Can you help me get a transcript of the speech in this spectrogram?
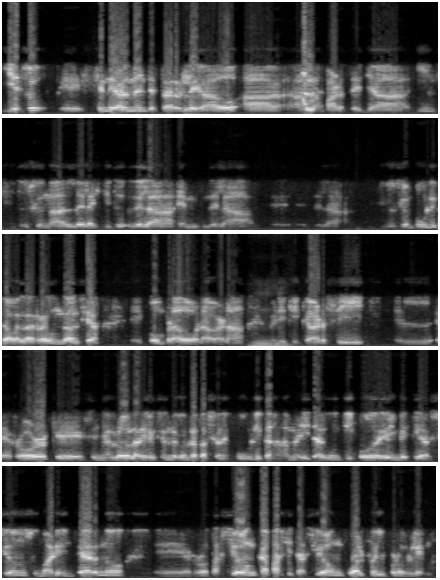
Y eso eh, generalmente está relegado a, la parte ya institucional de la de la em, de la eh, de la institución pública, va la redundancia, eh, compradora, ¿verdad? Verificar si el error que señaló la Dirección de Contrataciones Públicas amerita algún tipo de investigación, sumario interno, eh, rotación, capacitación, cuál fue el problema.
